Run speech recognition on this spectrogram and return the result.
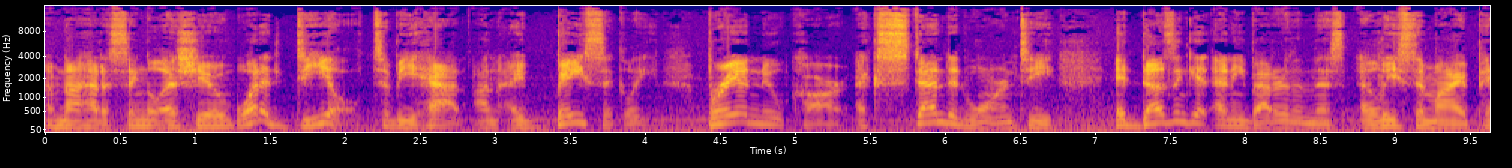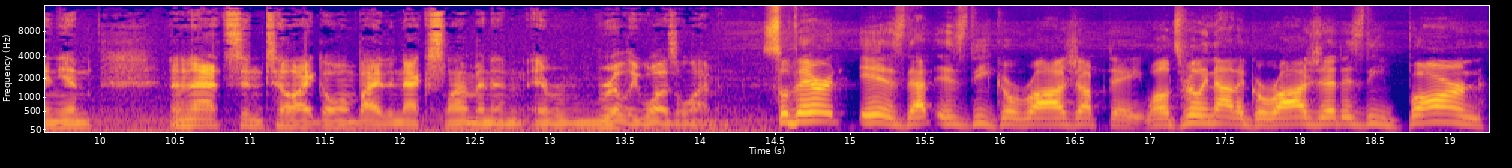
I've not had a single issue. What a deal to be had on a basically brand new car, extended warranty. It doesn't get any better than this, at least in my opinion. And that's until I go and buy the next lemon and it really was a lemon. So there it is. That is the garage update. Well, it's really not a garage. That is the barn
